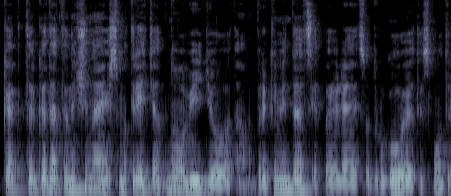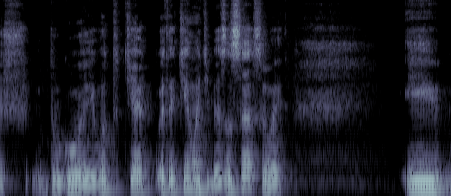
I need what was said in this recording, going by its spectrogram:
как-то, когда ты начинаешь смотреть одно видео, там в рекомендациях появляется другое, ты смотришь другое, и вот тебя, эта тема тебя засасывает. И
